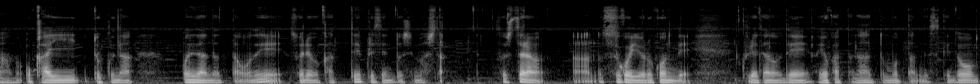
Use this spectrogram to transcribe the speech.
あのお買い得なお値段だったのでそれを買ってプレゼントしましたそしたらあのすごい喜んでくれたので良かったなと思ったんですけど、ま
